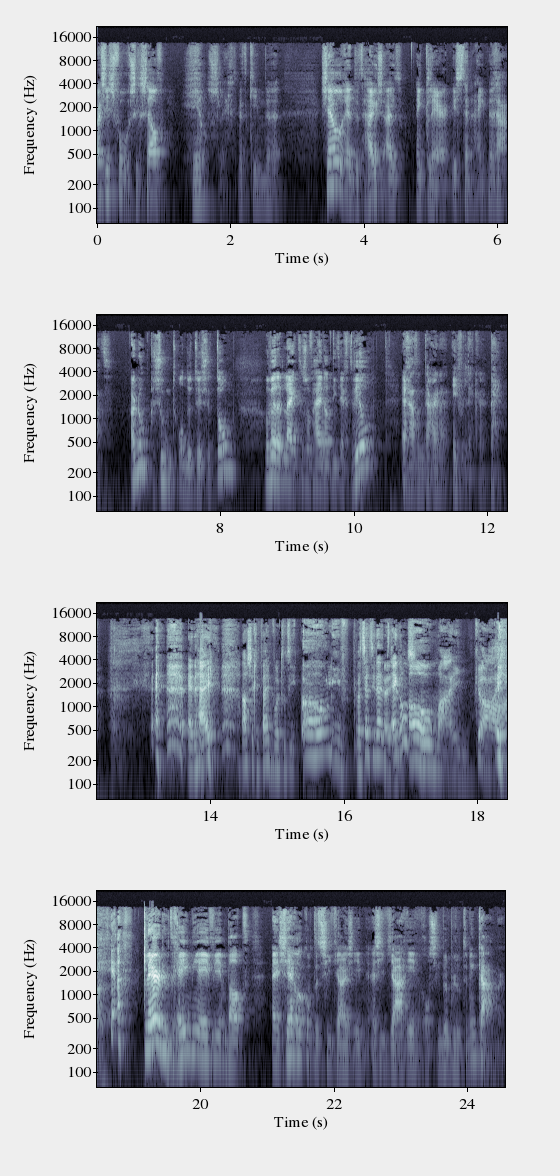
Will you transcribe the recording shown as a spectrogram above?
maar ze is volgens zichzelf heel slecht met kinderen. Cheryl rent het huis uit en Claire is ten einde raad. Arnoek zoent ondertussen Tom, hoewel het lijkt alsof hij dat niet echt wil, en gaat hem daarna even lekker pijpen. En hij, als hij gepijpt wordt, doet hij, oh lief. Wat zegt hij nou in het Engels? Oh my god. Claire doet Remy even in bad en Cheryl komt het ziekenhuis in en ziet Jari en Rossi bebloed in een kamer.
